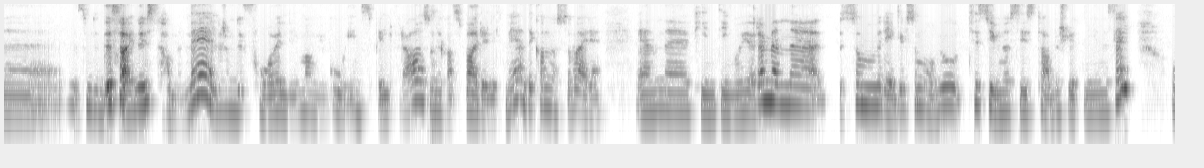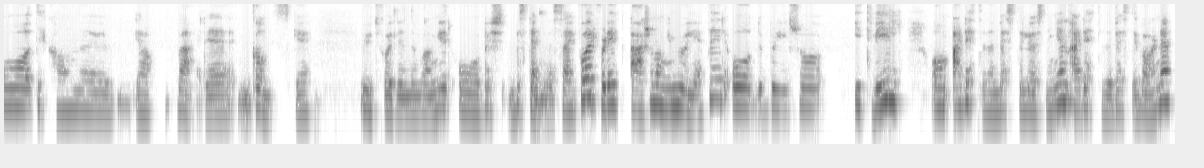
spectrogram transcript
eh, som du designer sammen med, eller som du får veldig mange gode innspill fra, som du kan spare litt med. Det kan også være en fin ting å gjøre. Men som regel så må vi jo til syvende og sist ta beslutningene selv. Og det kan ja, være ganske utfordrende noen ganger å bestemme seg for. For det er så mange muligheter, og det blir så i tvil om er dette den beste løsningen, er dette det beste garnet,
